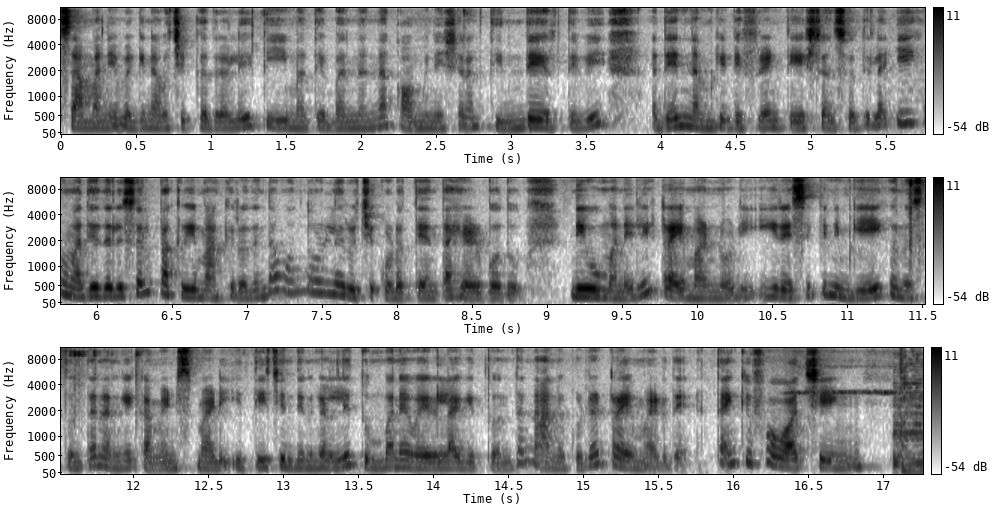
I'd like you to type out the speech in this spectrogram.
ಸಾಮಾನ್ಯವಾಗಿ ನಾವು ಚಿಕ್ಕದರಲ್ಲಿ ಟೀ ಮತ್ತು ಕಾಂಬಿನೇಷನ್ ಕಾಂಬಿನೇಷನಾಗಿ ತಿಂದೇ ಇರ್ತೀವಿ. ಅದೇನು ನಮಗೆ ಡಿಫ್ರೆಂಟ್ ಟೇಸ್ಟ್ ಅನಿಸೋದಿಲ್ಲ. ಈಗ ಮಧ್ಯದಲ್ಲಿ ಸ್ವಲ್ಪ ಕ್ರೀಮ್ ಹಾಕಿರೋದ್ರಿಂದ ಒಂದು ಒಳ್ಳೆ ರುಚಿ ಕೊಡುತ್ತೆ ಅಂತ ಹೇಳ್ಬೋದು. ನೀವು ಮನೇಲಿ ಟ್ರೈ ಮಾಡಿ ನೋಡಿ. ಈ ರೆಸಿಪಿ ನಿಮ್ಗೆ ಹೇಗೆ ಅನ್ನಿಸ್ತು ಅಂತ ನನಗೆ ಕಮೆಂಟ್ಸ್ ಮಾಡಿ. ಇತ್ತೀಚಿನ ದಿನಗಳಲ್ಲಿ ತುಂಬಾ ವೈರಲ್ ಆಗಿತ್ತು ಅಂತ ನಾನು ಕೂಡ ಟ್ರೈ ಮಾಡಿದೆ. Thank you for watching.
